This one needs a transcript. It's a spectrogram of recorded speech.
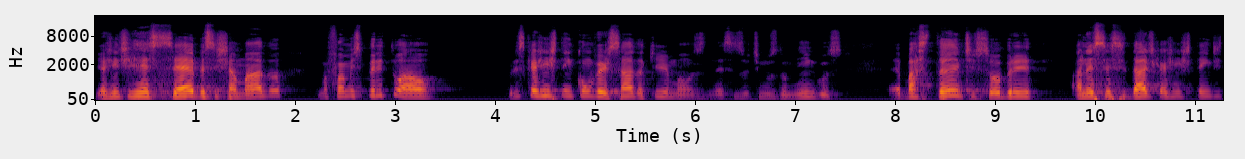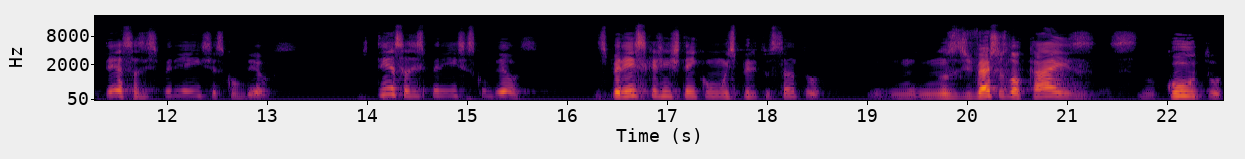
E a gente recebe esse chamado de uma forma espiritual. Por isso que a gente tem conversado aqui, irmãos, nesses últimos domingos, é, bastante sobre a necessidade que a gente tem de ter essas experiências com Deus. De ter essas experiências com Deus. Experiências que a gente tem com o Espírito Santo nos diversos locais, no culto,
